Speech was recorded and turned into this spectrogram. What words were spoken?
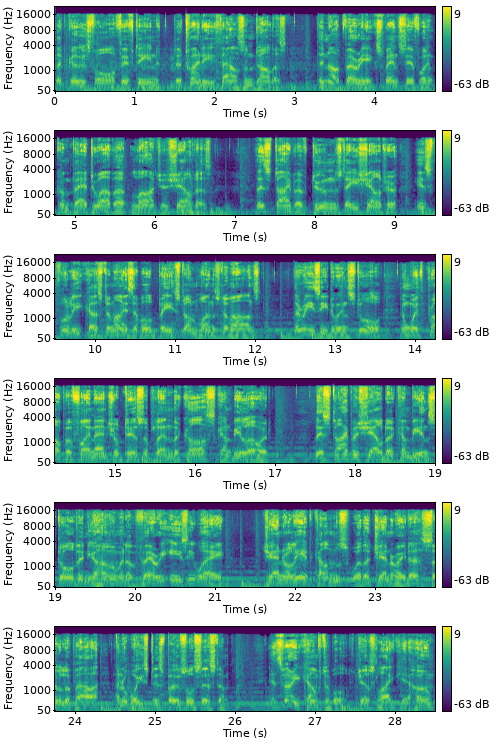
that goes for $15,000 to $20,000. They're not very expensive when compared to other larger shelters. This type of doomsday shelter is fully customizable based on one's demands. They're easy to install, and with proper financial discipline, the costs can be lowered. This type of shelter can be installed in your home in a very easy way. Generally, it comes with a generator, solar power, and a waste disposal system. It's very comfortable, just like your home.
